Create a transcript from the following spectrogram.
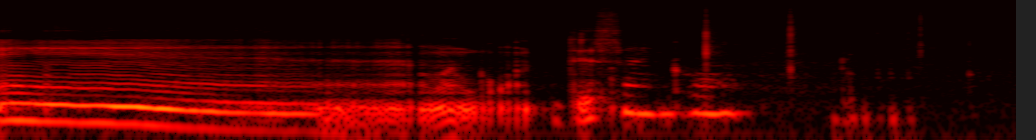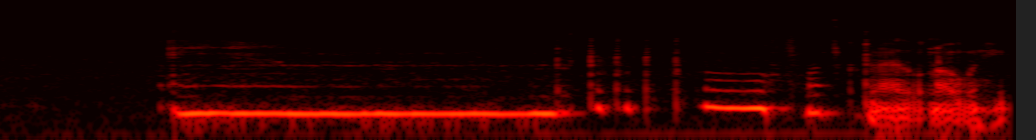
And one go on this angle. And let's put another one over here.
